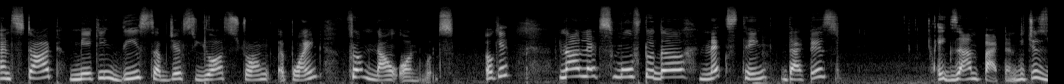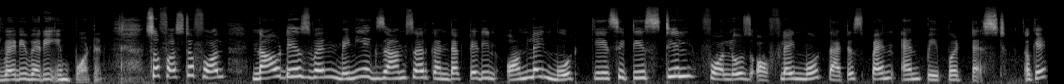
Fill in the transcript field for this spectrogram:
and start making these subjects your strong point from now onwards. Okay? Now let's move to the next thing that is exam pattern which is very very important. So first of all nowadays when many exams are conducted in online mode kcet still follows offline mode that is pen and paper test. Okay?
